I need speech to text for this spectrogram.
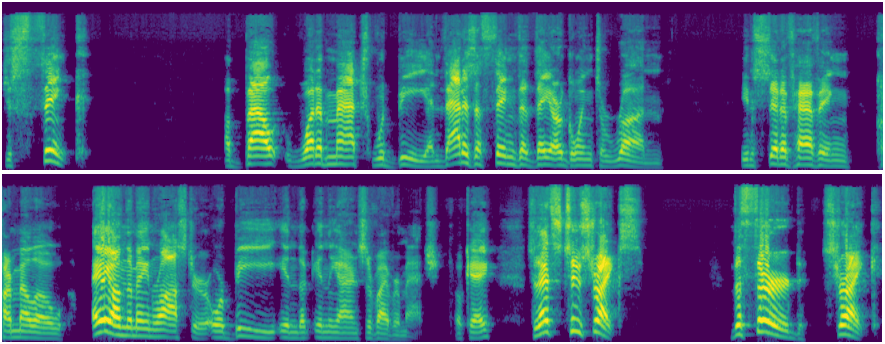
Just think about what a match would be. And that is a thing that they are going to run instead of having Carmelo A on the main roster or B in the in the Iron Survivor match. Okay. So that's two strikes. The third strike.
